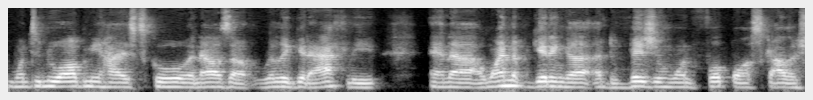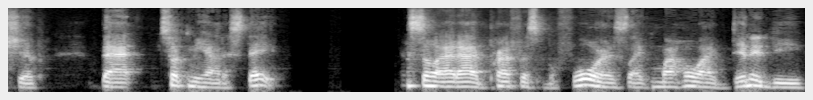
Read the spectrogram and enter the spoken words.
went to New Albany High School, and I was a really good athlete and uh, I wound up getting a, a Division One football scholarship that took me out of state. And so, as I had prefaced before, it's like my whole identity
